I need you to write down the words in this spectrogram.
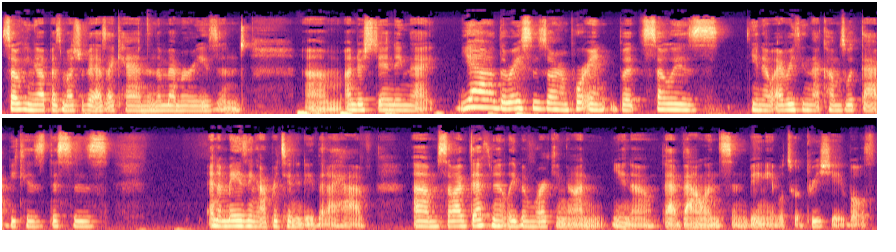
soaking up as much of it as I can and the memories and um, understanding that, yeah, the races are important, but so is, you know, everything that comes with that because this is an amazing opportunity that I have. Um, so I've definitely been working on, you know, that balance and being able to appreciate both.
